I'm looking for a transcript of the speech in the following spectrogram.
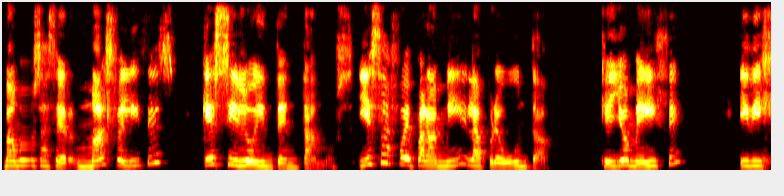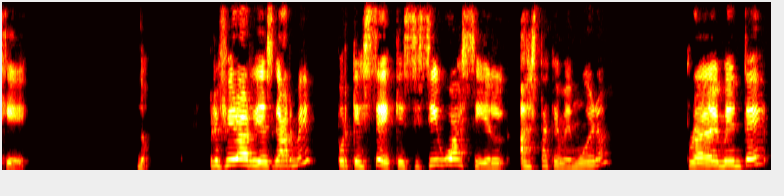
vamos a ser más felices que si lo intentamos. Y esa fue para mí la pregunta que yo me hice y dije, no, prefiero arriesgarme porque sé que si sigo así hasta que me muera, probablemente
